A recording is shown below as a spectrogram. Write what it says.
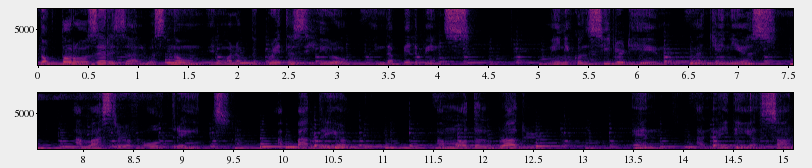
Dr. Jose Rizal was known and one of the greatest hero in the Philippines. Many considered him a genius, a master of all trades, a patriot, a model brother, and an ideal son.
